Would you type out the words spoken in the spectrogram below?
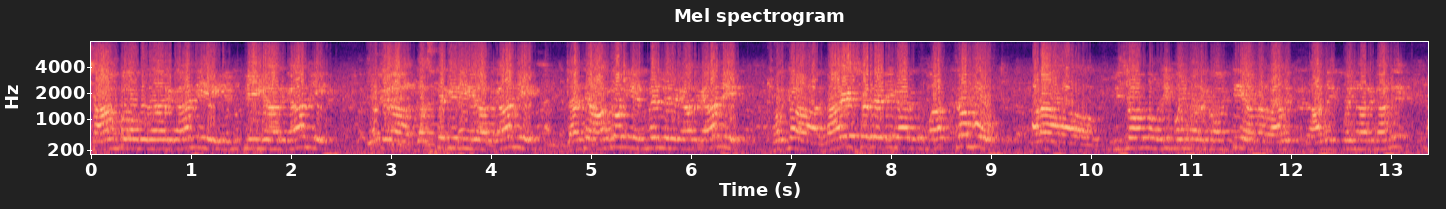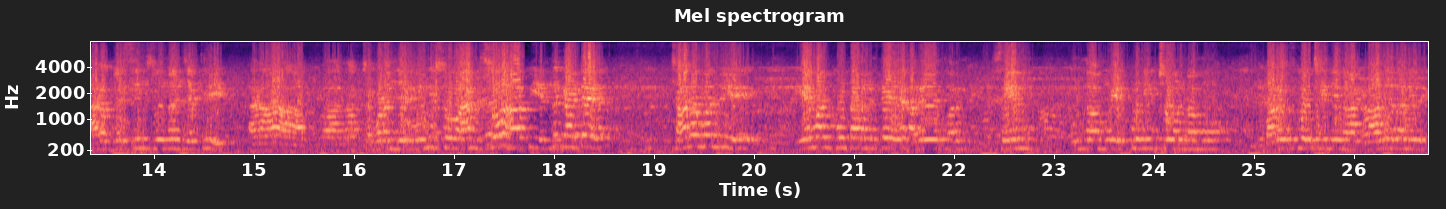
శ్యాంబాబు గారు కానీ ఎంపీ గారు కానీ ఇక్కడ దస్తగిరి గారు కానీ లేకపోతే ఆదోని ఎమ్మెల్యే గారు కానీ ఒక నాగేశ్వర రెడ్డి గారికి మాత్రము మన విజయవాడలో ఉండిపోయినారు కాబట్టి ఆయన రాలే రాలేకపోయినారు కానీ ఆయన బ్లెస్సింగ్స్ ఉందని చెప్పి ఆయన నాకు చెప్పడం జరిగింది. సో ఐఎమ్ సో హ్యాపీ ఎందుకంటే చాలా మంది ఏమనుకుంటారంటే అరే మనం సేమ్ ఉన్నాము ఎప్పటి నుంచో ఉన్నాము. భరత్కి వచ్చింది నాకు రాలేదనేది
